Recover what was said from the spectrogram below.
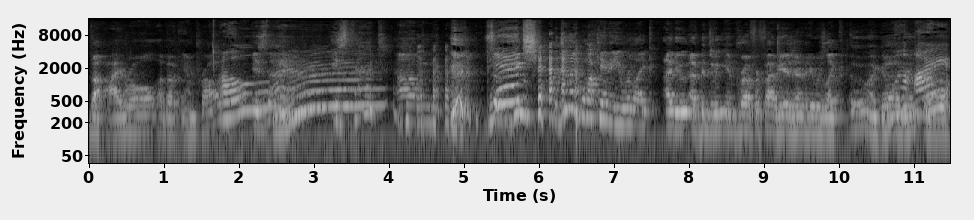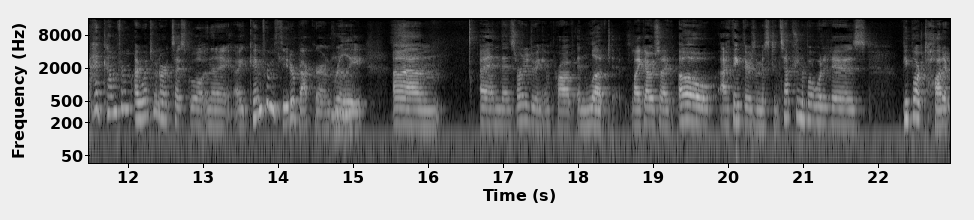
the eye roll about improv? Oh. is that is that um? so Bitch. Did you, did you like walk in and you were like, I do. I've been doing improv for five years. and Everybody was like, Oh my god, Well, improv. I had come from. I went to an arts high school, and then I, I came from theater background, really, um, and then started doing improv and loved it. Like I was like, oh, I think there's a misconception about what it is. People are taught it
